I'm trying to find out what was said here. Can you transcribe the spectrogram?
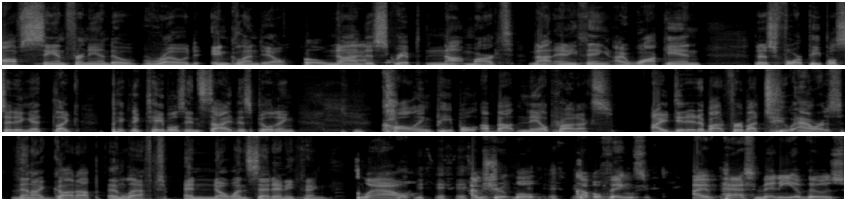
off San Fernando Road in Glendale. Oh, wow. nondescript, not marked, not anything. I walk in. There's four people sitting at like picnic tables inside this building, calling people about nail products. I did it about for about two hours. Then I got up and left, and no one said anything. Wow. I'm sure. Well, a couple things. I have passed many of those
